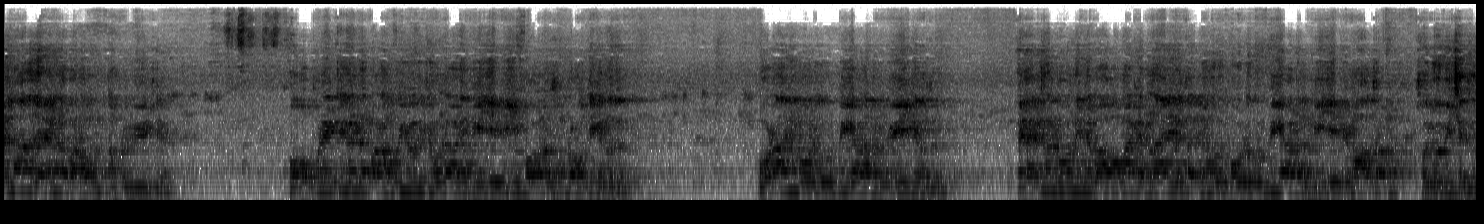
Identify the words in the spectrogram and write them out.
അല്ലാതെ ജനങ്ങളുടെ പണവും നമ്മൾ ഉപയോഗിക്കുന്നുണ്ട് കോർപ്പറേറ്റുകളുടെ പണം ഉപയോഗിച്ചുകൊണ്ടാണ് ബി ജെ പിയും കോൺഗ്രസും പ്രവർത്തിക്കുന്നത്. കോടാനുകോടി രൂപയാണ് അവർ ഉപയോഗിക്കുന്നത്. ഇലക്ട്രൽ ബോണ്ടിന്റെ ഭാഗമായി എണ്ണായിരത്തി അഞ്ഞൂറ് കോടി രൂപയാണ് ബി ജെ പി മാത്രം സ്വരൂപിച്ചത്.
